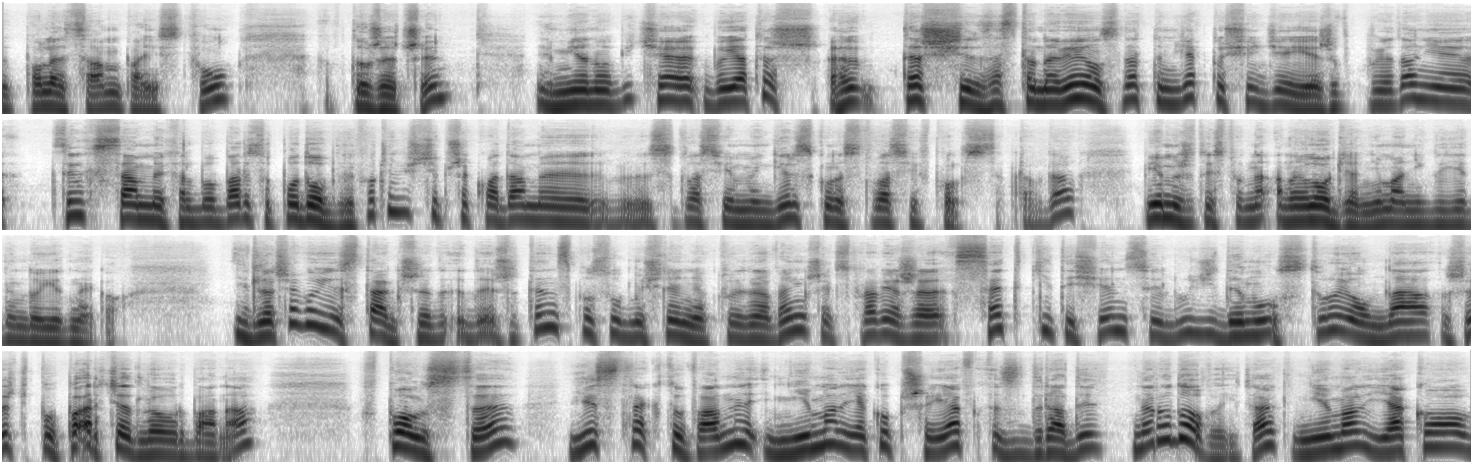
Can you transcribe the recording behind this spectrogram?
e, polecam Państwu do rzeczy. Mianowicie, bo ja też, e, też się zastanawiając nad tym, jak to się dzieje, że wypowiadanie tych samych albo bardzo podobnych, oczywiście przekładamy e, sytuację węgierską na sytuację w Polsce, prawda? Wiemy, że to jest pewna analogia, nie ma nigdy jeden do jednego. I dlaczego jest tak, że, że ten sposób myślenia, który na Węgrzech sprawia, że setki tysięcy ludzi demonstrują na rzecz poparcia dla Orbana, w Polsce jest traktowany niemal jako przejaw zdrady narodowej, tak? Niemal jako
